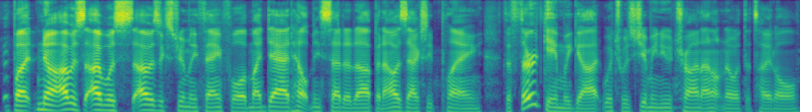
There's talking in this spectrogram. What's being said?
but no, I was I was I was extremely thankful. My dad helped me set it up, and I was actually playing the third game we got, which was Jimmy Neutron. I don't know what the title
